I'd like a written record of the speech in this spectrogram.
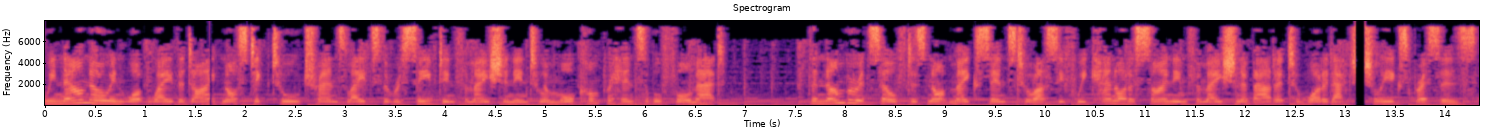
We now know in what way the diagnostic tool translates the received information into a more comprehensible format. The number itself does not make sense to us if we cannot assign information about it to what it actually expresses.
